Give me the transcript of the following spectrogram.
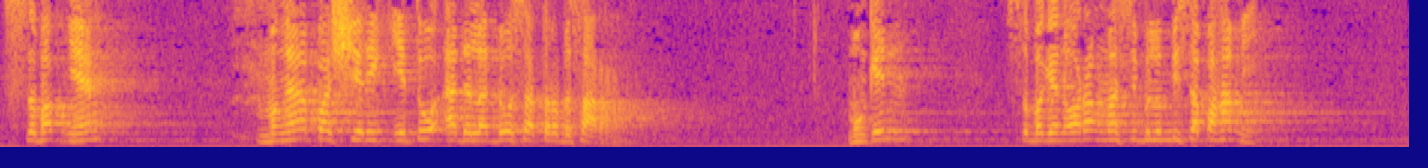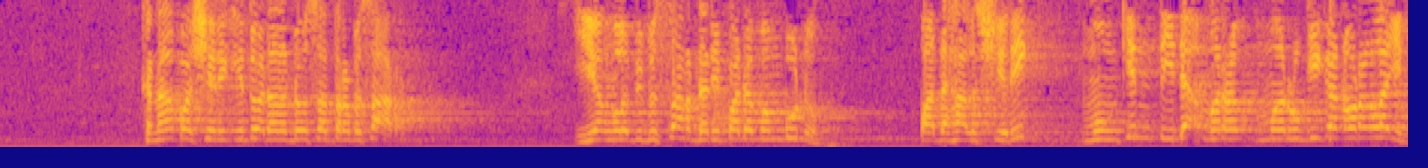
Sebabnya, mengapa syirik itu adalah dosa terbesar. Mungkin sebagian orang masih belum bisa pahami. Kenapa syirik itu adalah dosa terbesar? Yang lebih besar daripada membunuh. Padahal syirik mungkin tidak merugikan orang lain.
